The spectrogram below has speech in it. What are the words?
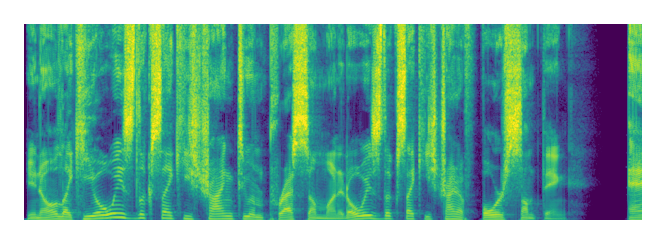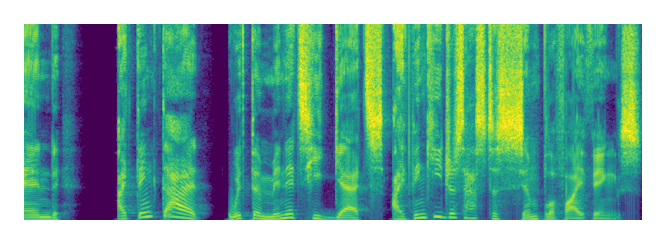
You know, like he always looks like he's trying to impress someone. It always looks like he's trying to force something. And I think that with the minutes he gets, I think he just has to simplify things.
